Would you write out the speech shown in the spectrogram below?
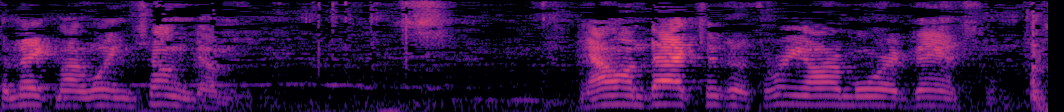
to make my Wing Chun dummy. Now I'm back to the three arm more advanced one.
